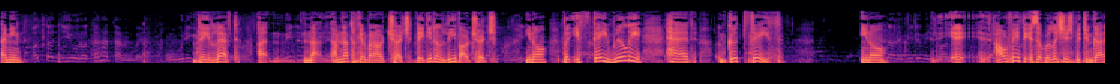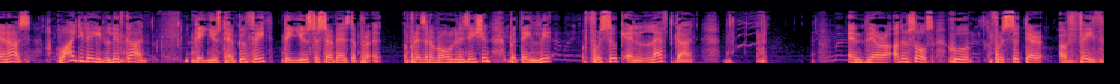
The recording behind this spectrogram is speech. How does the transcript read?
I mean, they left. Uh, not, I'm not talking about our church. They didn't leave our church, you know. But if they really had good faith, you know, our faith is a relationship between God and us. Why did they leave God? They used to have good faith. They used to serve as the pre- president of our organization, but they le- forsook and left God. And there are other souls who forsook their uh, faith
